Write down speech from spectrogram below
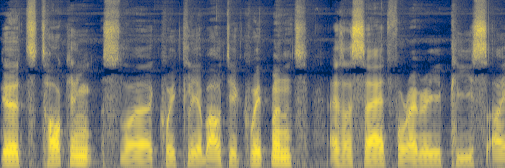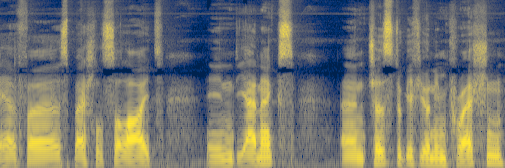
Good, talking quickly about the equipment. As I said, for every piece I have a special slide in the annex, and just to give you an impression,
